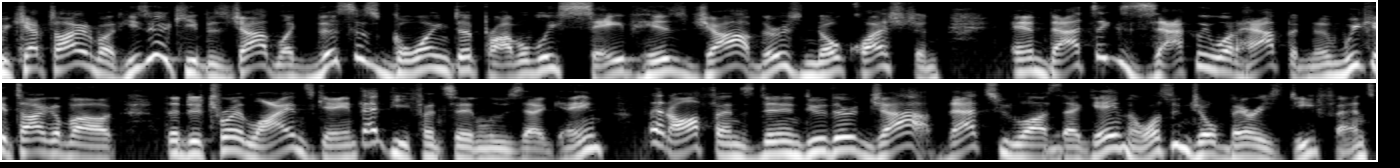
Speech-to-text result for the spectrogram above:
We kept talking about he's going to keep his job. Like this is going to probably save his job. There's no question. And that's exactly what happened. And we could talk about the Detroit Lions game. That defense didn't lose that game. That offense didn't do their job. That's who lost that game. It wasn't Joe Barry's defense.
